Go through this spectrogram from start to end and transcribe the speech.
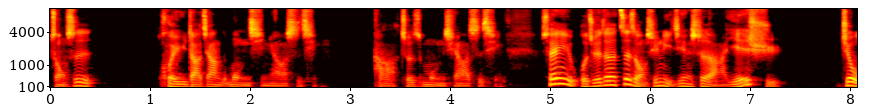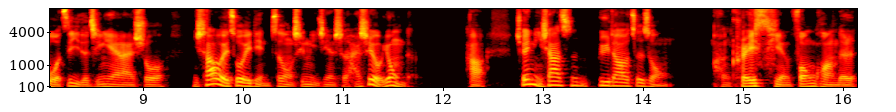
总是会遇到这样的莫名其妙的事情，啊，就是莫名其妙的事情。所以我觉得这种心理建设啊，也许就我自己的经验来说，你稍微做一点这种心理建设还是有用的。啊，所以你下次遇到这种很 crazy、很疯狂的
